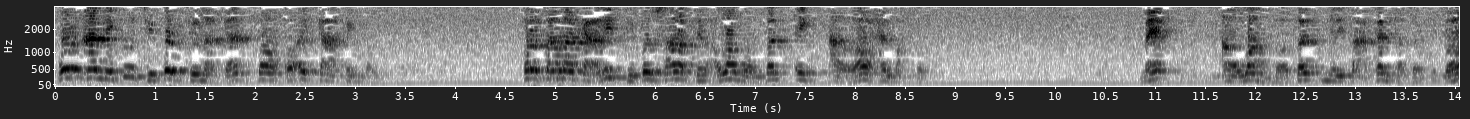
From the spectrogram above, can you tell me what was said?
Quran itu diterjemahkan pokoknya kaping telu pertama kali dipun salap dengan Allah wonten ing Allahul Mahfuz. Mek Allah boten nyeritakan dhateng kita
